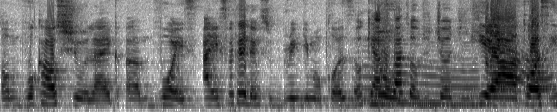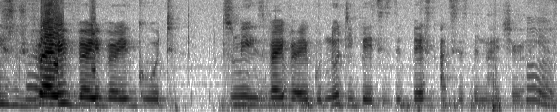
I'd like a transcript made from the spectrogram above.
um vocal show like um voice. I expected them to bring him on cause Okay, no, as part of the judges. yeah cause he's very very very good. To me he's very very good. No debate he's the best artist in nigeria. Yes.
